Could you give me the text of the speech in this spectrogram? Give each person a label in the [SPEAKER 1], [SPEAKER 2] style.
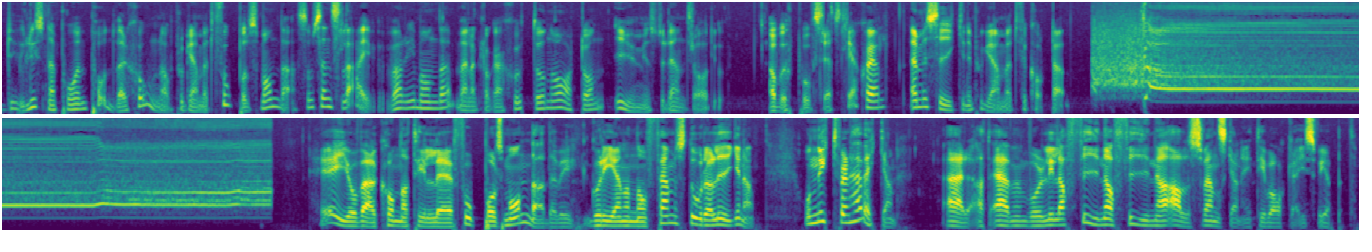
[SPEAKER 1] Du lyssnar på en poddversion av programmet Fotbollsmåndag som sänds live varje måndag mellan klockan 17 och 18 i Umeå studentradio. Av upphovsrättsliga skäl är musiken i programmet förkortad.
[SPEAKER 2] Hej och välkomna till eh, Fotbollsmåndag där vi går igenom de fem stora ligorna. Och nytt för den här veckan är att även vår lilla fina, fina allsvenskan är tillbaka i svepet.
